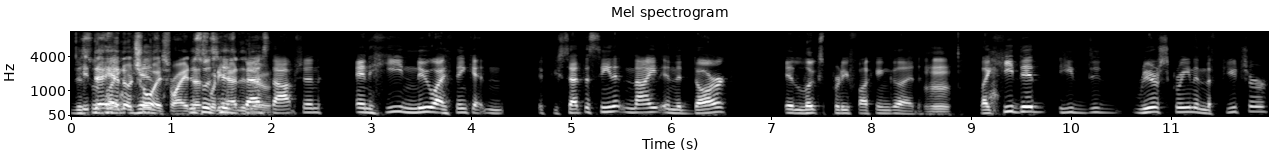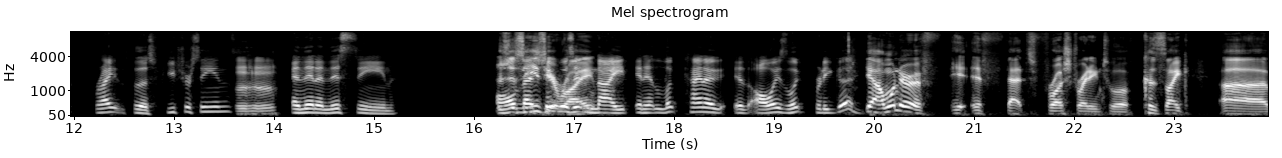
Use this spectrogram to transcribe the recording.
this He- was they had like no his- choice, right? This That's was what he his had to best do. option, and he knew. I think at if you set the scene at night in the dark, it looks pretty fucking good. Mhm, Like he did, he did rear screen in the future, right, for those future scenes, mhm. and then in this scene. It's all just that easier, shit was right? at night, and it looked kind of. It always looked pretty good. Yeah, I wonder if if that's frustrating to a because like uh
